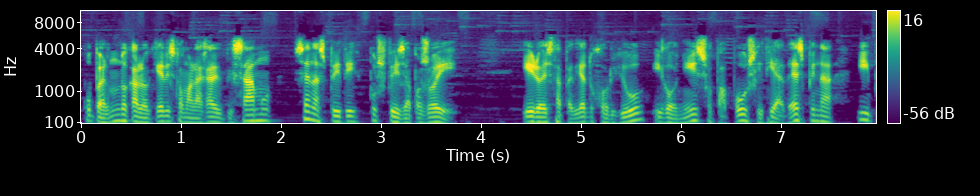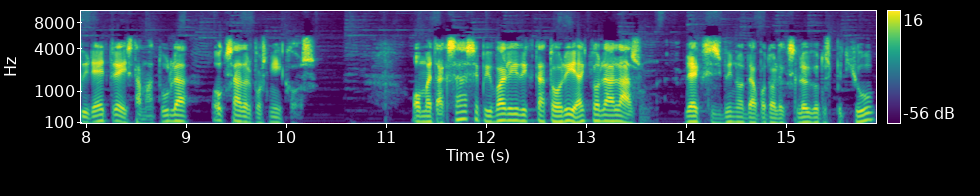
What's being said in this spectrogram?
που περνούν το καλοκαίρι στο μαλαγάρι της Σάμου σε ένα σπίτι που σφίζει από ζωή. Ήρωες στα παιδιά του χωριού, οι γονείς, ο παππούς, η θεία Δέσποινα, η υπηρέτρια, η σταματούλα, ο ξάδερφος Νίκος. Ο Μεταξάς επιβάλλει η δικτατορία και όλα αλλάζουν. Λέξεις σβήνονται από το λεξιλόγιο του σπιτιού,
